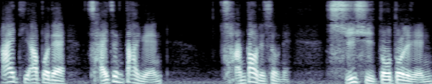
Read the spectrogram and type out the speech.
埃提阿波的财政大员传道的时候呢，许许多多的人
